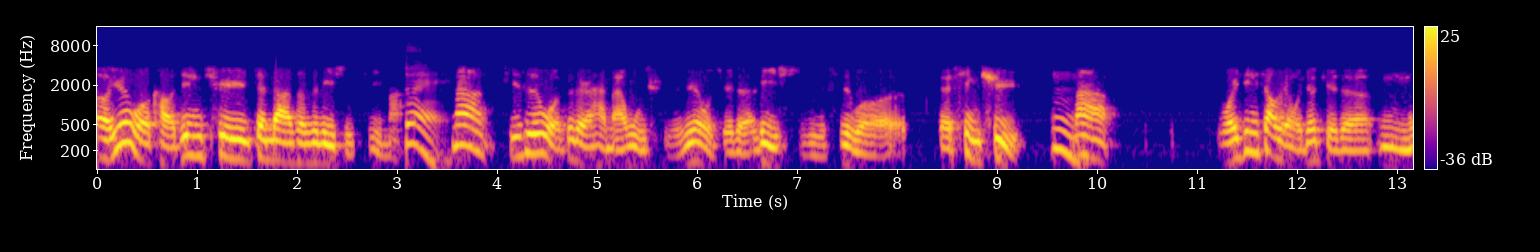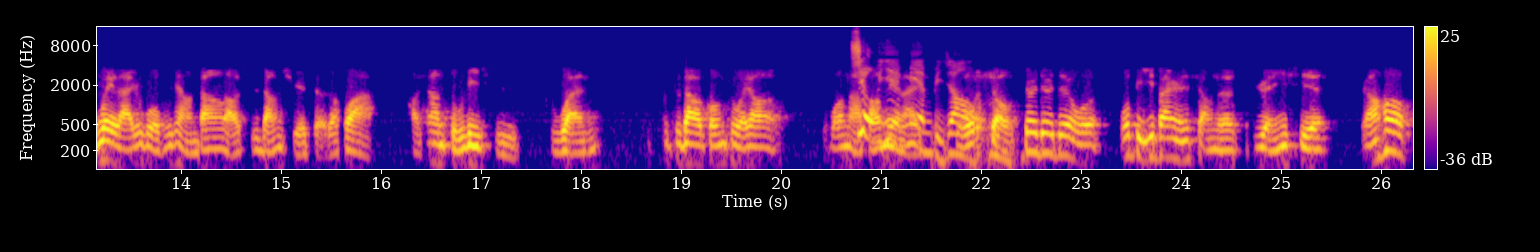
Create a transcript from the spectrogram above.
呃，因为我考进去正大的时候是历史系嘛，对，那其实我这个人还蛮务实，因为我觉得历史是我的兴趣。嗯，那我一进校园，我就觉得，嗯，未来如果我不想当老师、当学者的话，好像读历史读完，不知道工作要往哪就业方面来面比较着手。对对对，我我比一般人想的远一些。然后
